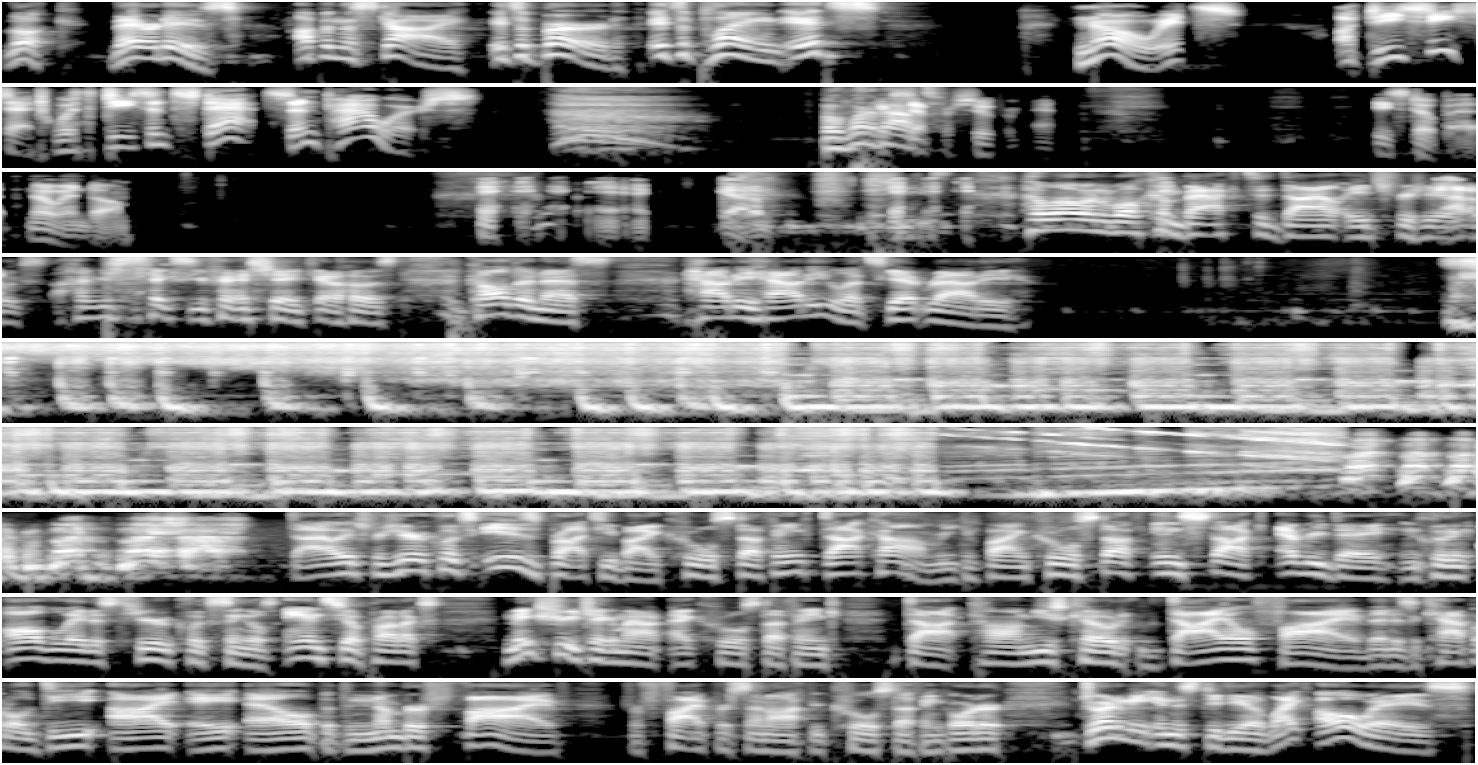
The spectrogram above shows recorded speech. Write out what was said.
Look, there it is. Up in the sky. It's a bird. It's a plane. It's. No, it's a DC set with decent stats and powers. But what about. Except for Superman. He's still bad. No Endom. Got him. Hello and welcome back to Dial H for HeroClix. I'm your sexy ranch and co-host, Calder Ness. Howdy, howdy, let's get rowdy. My, my, my, my, my stuff. Dial H for HeroClix is brought to you by CoolStuffInc.com, where you can find cool stuff in stock every day, including all the latest HeroClix singles and seal products. Make sure you check them out at CoolStuffInc.com. Use code DIAL5, that is a capital D-I-A-L, but the number 5 for 5% off your Cool Stuff Inc. order. Joining me in the studio, like always,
